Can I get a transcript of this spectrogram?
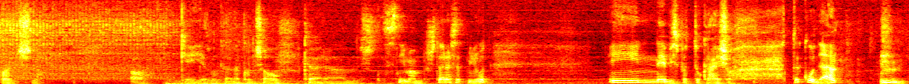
Končno. Ok, jaz bom tle končal, ker š- snimam 40 minut in ne bi spet to krajšal. Tako da,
